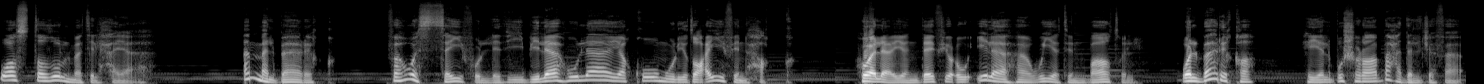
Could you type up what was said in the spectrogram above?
وسط ظلمة الحياة. أما البارق فهو السيف الذي بلاه لا يقوم لضعيف حق ولا يندفع إلى هاوية باطل. والبارقة هي البشرى بعد الجفاء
